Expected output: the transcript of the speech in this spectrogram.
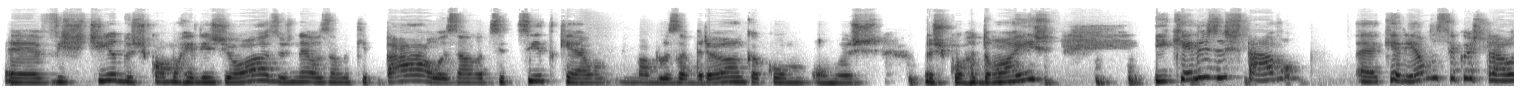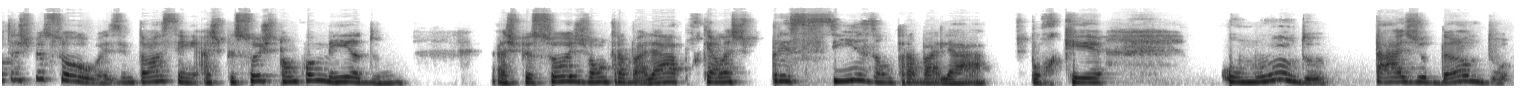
é, vestidos como religiosos, né, usando kippah, usando tzitzit, que é uma blusa branca com uns, uns cordões, e que eles estavam é, querendo sequestrar outras pessoas. Então, assim, as pessoas estão com medo. As pessoas vão trabalhar porque elas precisam trabalhar, porque o mundo está ajudando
